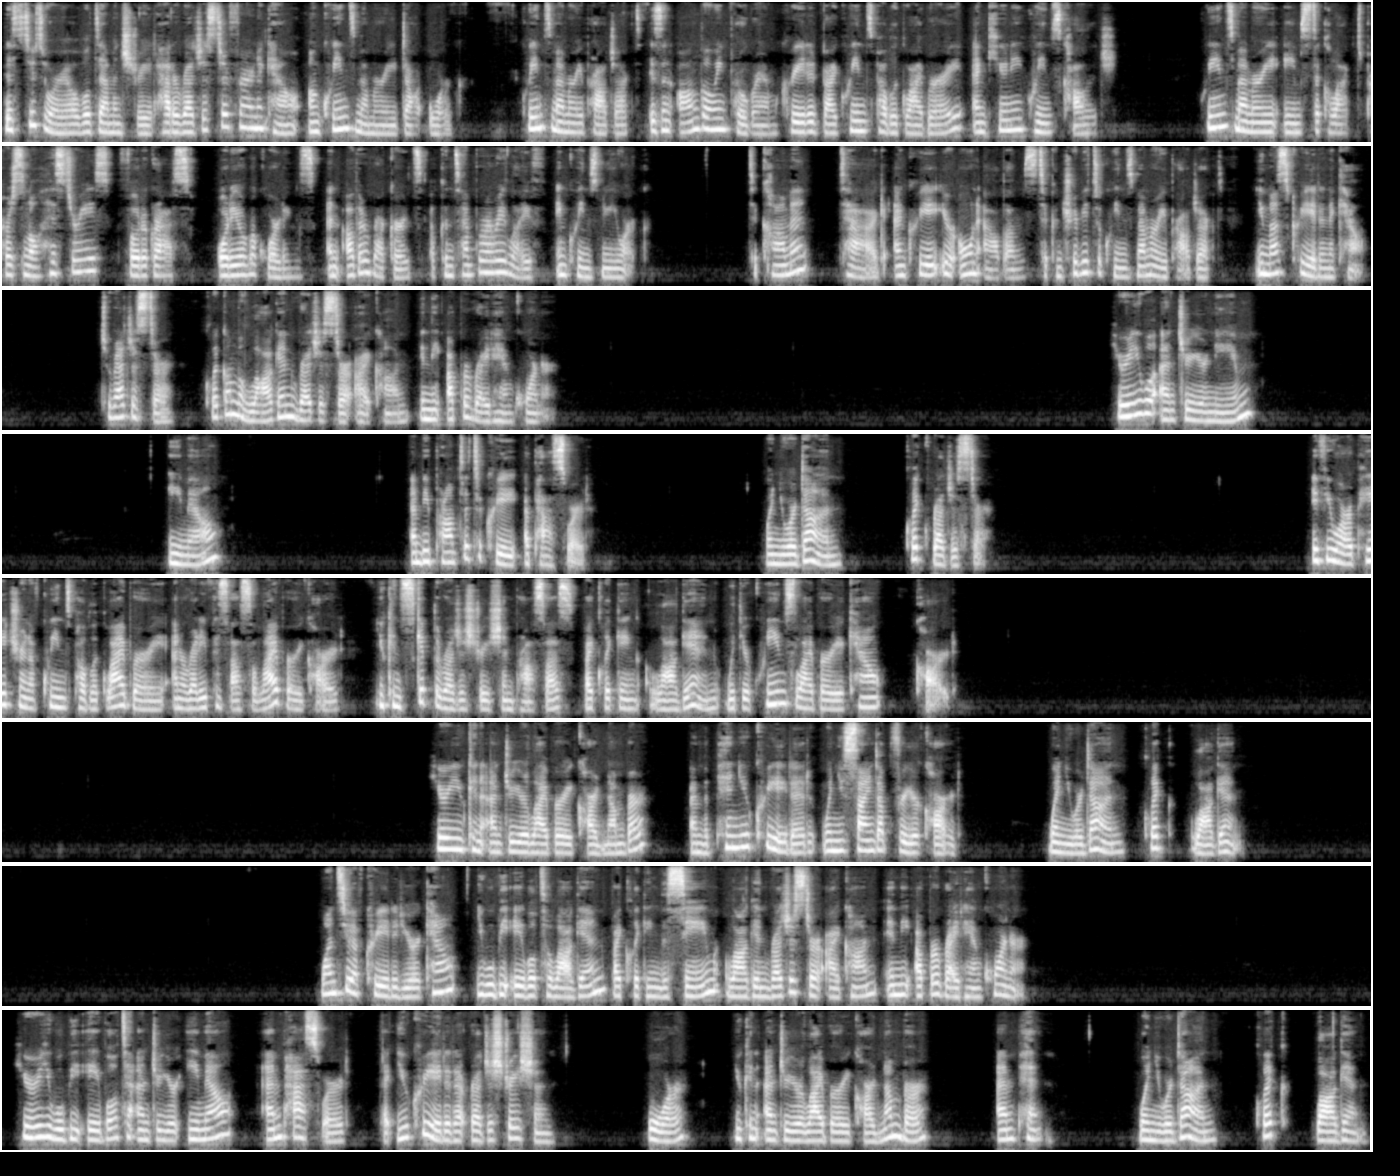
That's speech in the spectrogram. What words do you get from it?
This tutorial will demonstrate how to register for an account on queensmemory.org. Queens Memory Project is an ongoing program created by Queens Public Library and CUNY Queens College. Queens Memory aims to collect personal histories, photographs, audio recordings, and other records of contemporary life in Queens, New York. To comment, tag, and create your own albums to contribute to Queens Memory Project, you must create an account. To register, click on the Login Register icon in the upper right-hand corner. Here you will enter your name, email, and be prompted to create a password. When you are done, click Register. If you are a patron of Queens Public Library and already possess a library card, you can skip the registration process by clicking Log In with your Queens Library account card. Here you can enter your library card number and the PIN you created when you signed up for your card. When you are done, click Log Once you have created your account, you will be able to log in by clicking the same Login Register icon in the upper right-hand corner. Here you will be able to enter your email and password that you created at registration, or you can enter your library card number and PIN. When you are done, click Log In.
